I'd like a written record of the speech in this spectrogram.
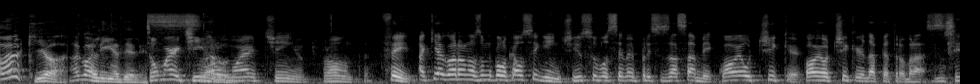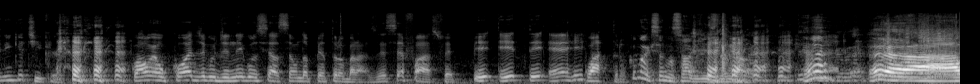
Olha aqui, ó, a golinha dele. São Martinho, São Haroldo. Martinho, pronto. Feito. Aqui agora nós vamos colocar o seguinte, isso você vai precisar saber. Qual é o ticker? Qual é o ticker da Não Petrobras? sei nem que é ticker. Qual é o código de negociação da Petrobras? Esse é fácil, é PETR4. Como é que você não sabe disso, Daniel? é? É, ah,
